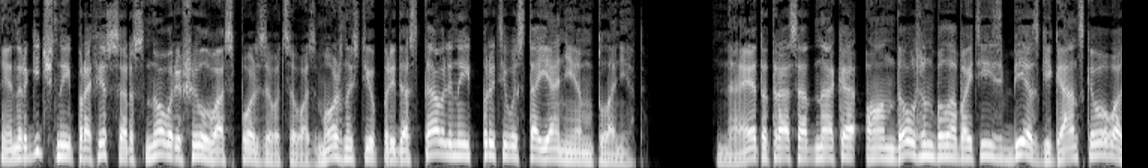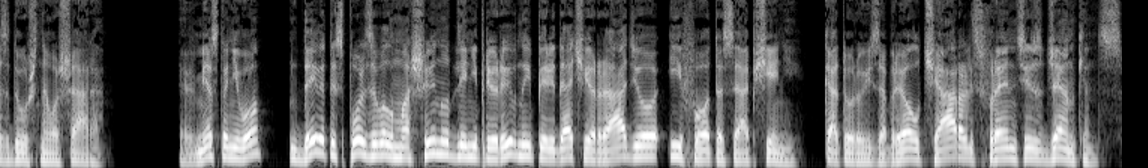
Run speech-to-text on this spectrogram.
энергичный профессор снова решил воспользоваться возможностью, предоставленной противостоянием планет. На этот раз, однако, он должен был обойтись без гигантского воздушного шара. Вместо него Дэвид использовал машину для непрерывной передачи радио и фотосообщений, которую изобрел Чарльз Фрэнсис Дженкинс.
